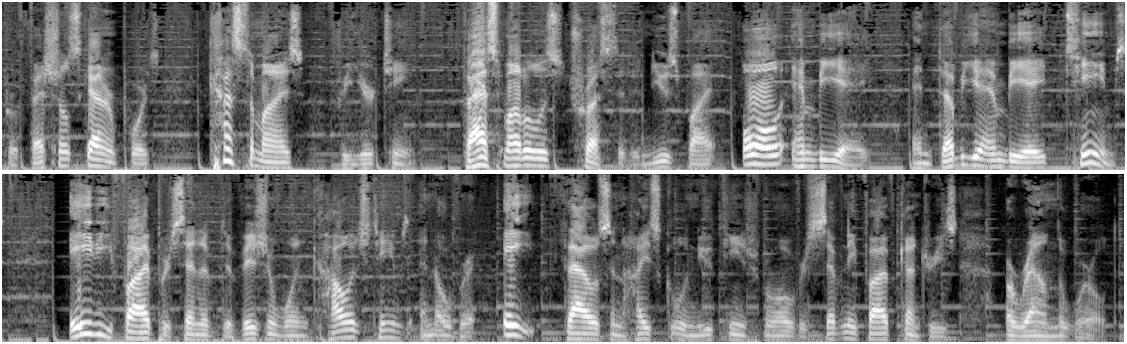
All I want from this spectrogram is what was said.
professional scouting reports customized for your team. Fast Model is trusted and used by all NBA and WNBA teams, 85% of Division 1 college teams and over 8,000 high school and youth teams from over 75 countries around the world.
